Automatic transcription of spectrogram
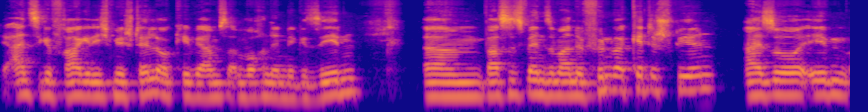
Die einzige Frage, die ich mir stelle, okay, wir haben es am Wochenende gesehen. Ähm, was ist, wenn sie mal eine Fünferkette spielen? Also eben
